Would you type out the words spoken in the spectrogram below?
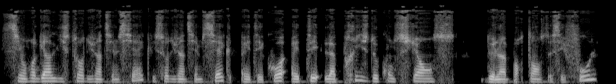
si on regarde l'histoire du XXe siècle, l'histoire du XXe siècle a été quoi? A été la prise de conscience de l'importance de ces foules,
